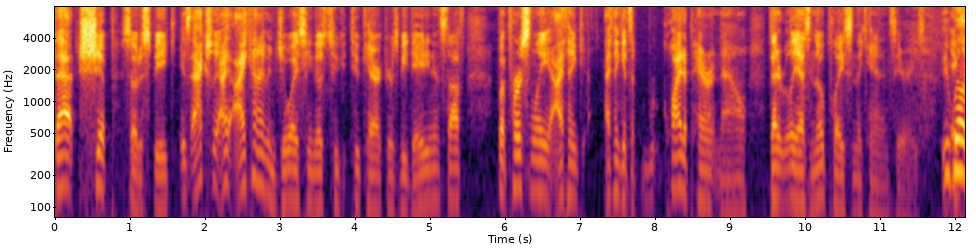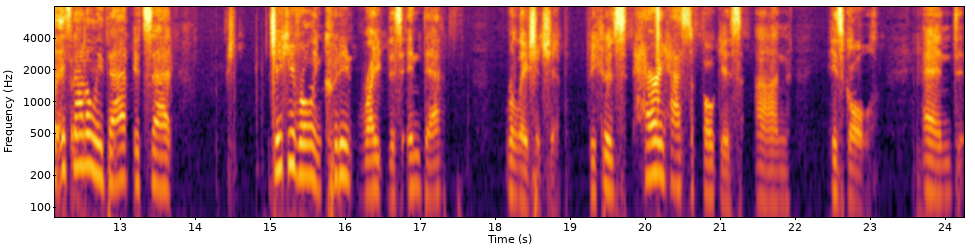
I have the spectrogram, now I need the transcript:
that ship, so to speak, is actually I, I kind of enjoy seeing those two two characters be dating and stuff. But personally, I think I think it's a, quite apparent now that it really has no place in the canon series. Well, it's not only that; it's that J.K. Rowling couldn't write this in-depth relationship because Harry has to focus on his goal. Mm-hmm. And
